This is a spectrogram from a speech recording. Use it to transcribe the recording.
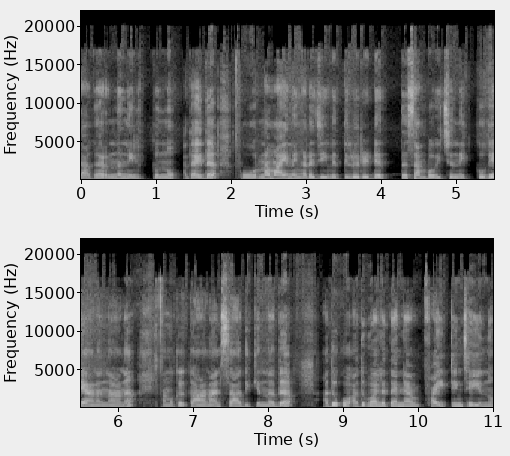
തകർന്ന് നിൽക്കുന്നു. അതായത് പൂർണമായും നിങ്ങളുടെ ജീവിതത്തിൽ ഒരു ഡെത്ത് സംഭവിച്ച് നിൽക്കുകയാണെന്നാണ് നമുക്ക് കാണാൻ സാധിക്കുന്നത്. അത് കു- അതുപോലെ തന്നെ ഫൈറ്റിംഗ് ചെയ്യുന്നു.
